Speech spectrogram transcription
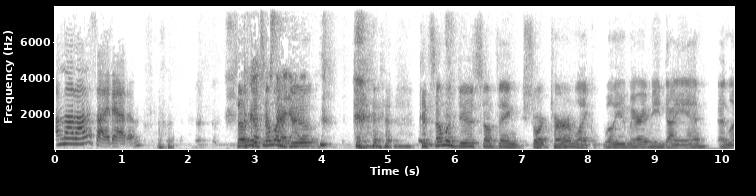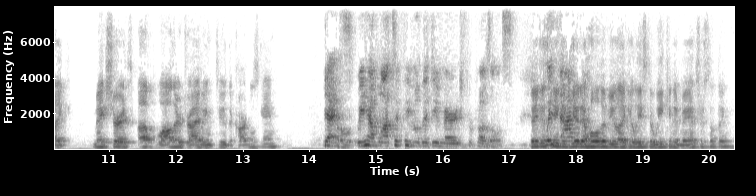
I'm not on a side, Adam. so could someone do? could someone do something short term, like "Will you marry me, Diane," and like make sure it's up while they're driving to the Cardinals game? Yes, or, we have lots of people that do marriage proposals. They just With need to get a hold of you like at least a week in advance or something.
